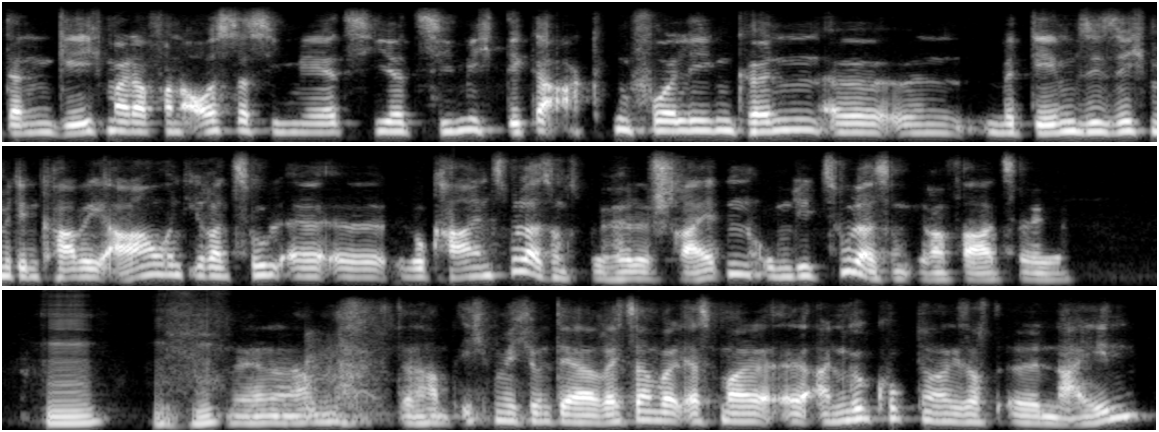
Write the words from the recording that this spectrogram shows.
dann gehe ich mal davon aus, dass Sie mir jetzt hier ziemlich dicke Akten vorlegen können, mit dem Sie sich mit dem KBA und Ihrer zu, lokalen Zulassungsbehörde streiten um die Zulassung Ihrer Fahrzeuge. Hm. Mhm. Dann habe hab ich mich und der Rechtsanwalt erstmal äh, angeguckt und haben gesagt, äh, nein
